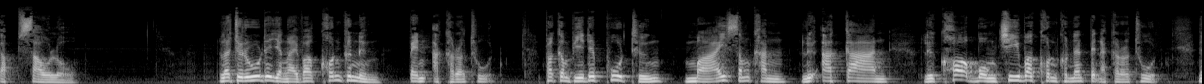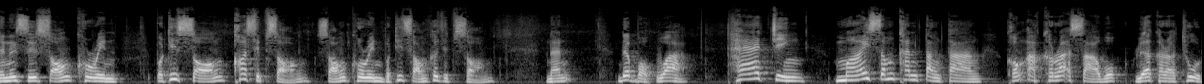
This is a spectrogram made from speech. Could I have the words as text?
กับซาโล เราจะรู้ได้ยังไงว่าคนคนหนึ่งเป็นอัครทูต พระคัมภีร์ได้พูดถึงหมายสำคัญหรืออาการหรือข้อบ่งชี้ว่าคนคนนั้นเป็นอัครทูต ในหนังสือสองโครินบทที่สองข้อสิบสองสองโครินบทที่สองข้อสิบสองนั้นได้บอกว่า แท้จริงหมายสำคัญต่างๆ ของอัครสาวกหรืออัครทูต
